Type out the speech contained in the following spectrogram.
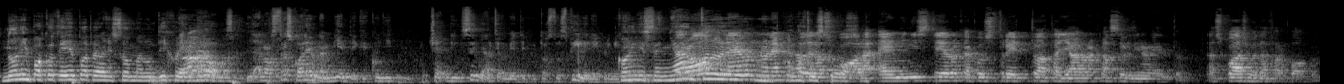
non in poco tempo, però insomma non dico Però broma. la nostra scuola è un ambiente che con gli, cioè, gli insegnanti è un ambiente piuttosto ostile nei primi Con gli tempi. insegnanti. Però non è, non è colpa della discorso. scuola, è il ministero che ha costretto a tagliare una classe di ordinamento. La scuola ci poteva far poco.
